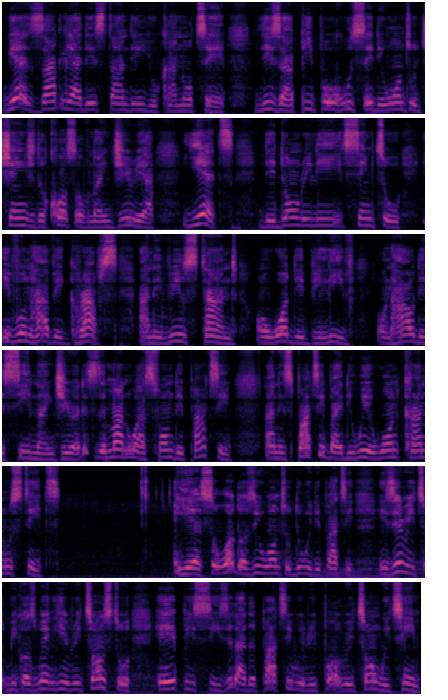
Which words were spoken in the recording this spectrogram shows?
Where exactly are they standing? You cannot tell. These are people who say they want to change the course of Nigeria, yet they don't really seem to even have a grasp and a real stand on what they believe, on how they see Nigeria. This is a man who has formed a party, and his party, by the way, won Kano State Yes, so what does he want to do with the party? Is it because when he returns to APC, is it that the party will report, return with him?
